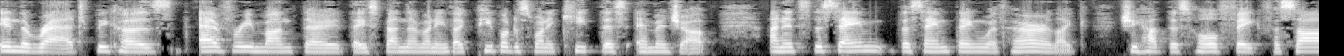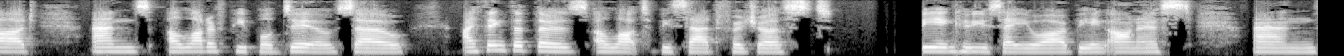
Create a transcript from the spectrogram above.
in the red because every month they they spend their money. Like people just want to keep this image up. And it's the same the same thing with her. Like she had this whole fake facade and a lot of people do. So i think that there's a lot to be said for just being who you say you are being honest. And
